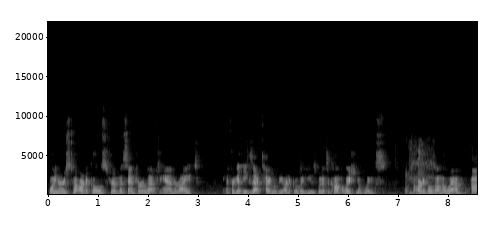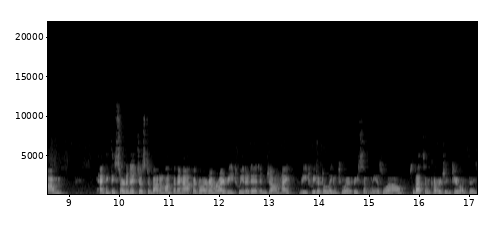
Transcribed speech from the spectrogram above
pointers to articles from the center, left, and right I forget the exact title of the article they use, but it's a compilation of links to articles on the web. Um, I think they started it just about a month and a half ago. I remember I retweeted it, and Jon Haidt retweeted a link to it recently as well. So that's encouraging too, I think.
